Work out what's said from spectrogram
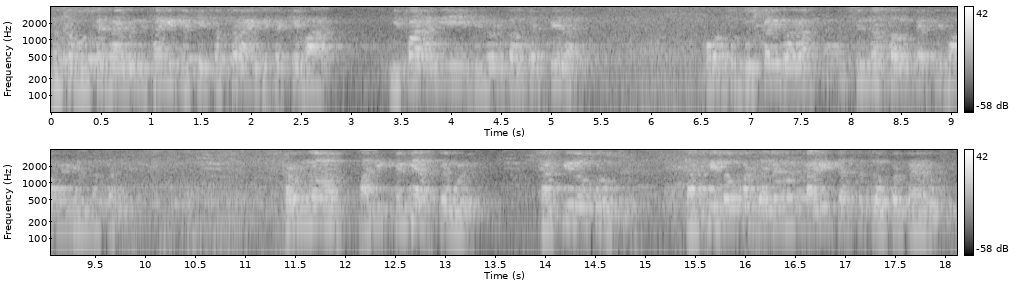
जसं भोसले साहेबांनी सांगितलं की सत्तर ऐंशी टक्के भाग निफाड आणि बिंडोरी तालुक्यात फेल आहे. परंतु दुष्काळी भाग असल्यामुळे सिन्नर तालुक्यातली बाग आहे यंदा चांगली कारण पाणी कमी असल्यामुळे छाटणी लवकर होते. छाटणी लवकर झाल्यामुळे काळी जास्त लवकर तयार होते.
